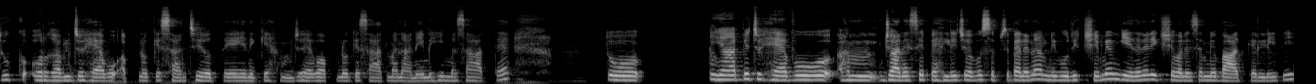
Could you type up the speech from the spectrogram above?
दुख और गम जो है वो अपनों के साझे होते हैं, यानी कि हम जो है वो अपनों के साथ मनाने में ही मज़ा आता है। तो यहाँ पे जो है वो हम जाने से पहले जो है वो सबसे पहले ना हमने वो रिक्शे में, हम गए थे ना रिक्शे वाले से हमने बात कर ली थी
